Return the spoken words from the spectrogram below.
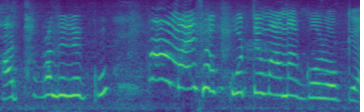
হাত থাকালে সব করতে মানা করো কে?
